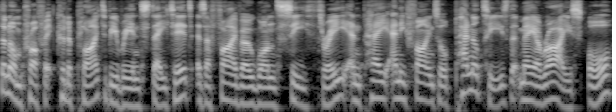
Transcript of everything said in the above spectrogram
The non-profit could apply to be reinstated as a 501c3 and pay any fines or penalties that may arise, or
